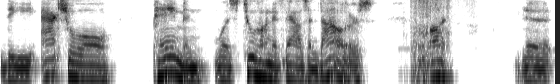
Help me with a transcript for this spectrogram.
the actual payment was two hundred thousand dollars, but the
